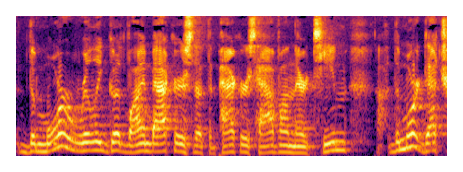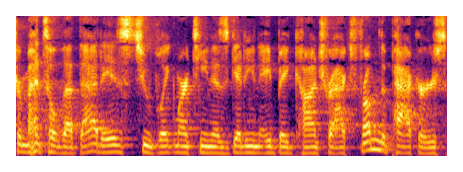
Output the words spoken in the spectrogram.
the more really good linebackers that the Packers have on their team, uh, the more detrimental that that is to Blake Martinez getting a big contract from the Packers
